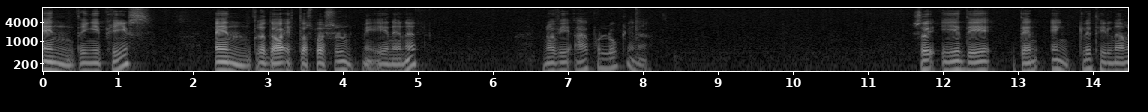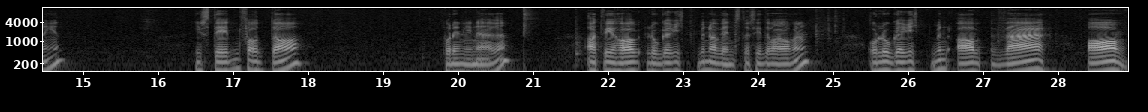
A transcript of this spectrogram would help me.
endring i pris endrer da etterspørselen med én en enhet. Når vi er på logglinje, så er det den enkle tilnærmingen. Istedenfor da på den lineære at vi har logaritmen av venstresidevariabelen og logaritmen av hver av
